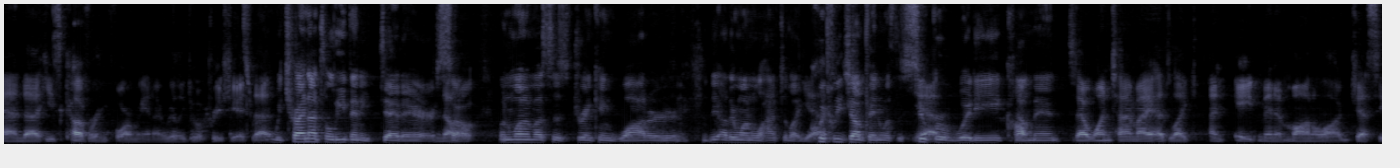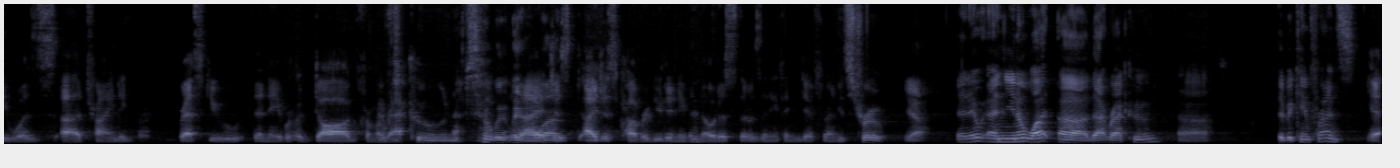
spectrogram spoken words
and uh, he's covering for me, and I really do appreciate that. We try not to leave any dead air. No. So when one of us is drinking water, the other one will have to like Yeah. quickly jump in with a Yeah. super witty comment. That one time I had like an eight minute monologue. Jesse was uh, trying to rescue the neighborhood dog from a raccoon. Absolutely, And I, I was. just I just covered. You didn't even notice there was anything different. It's true. Yeah. And, it, and you know what? Uh, that raccoon, uh, they became friends. yeah.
